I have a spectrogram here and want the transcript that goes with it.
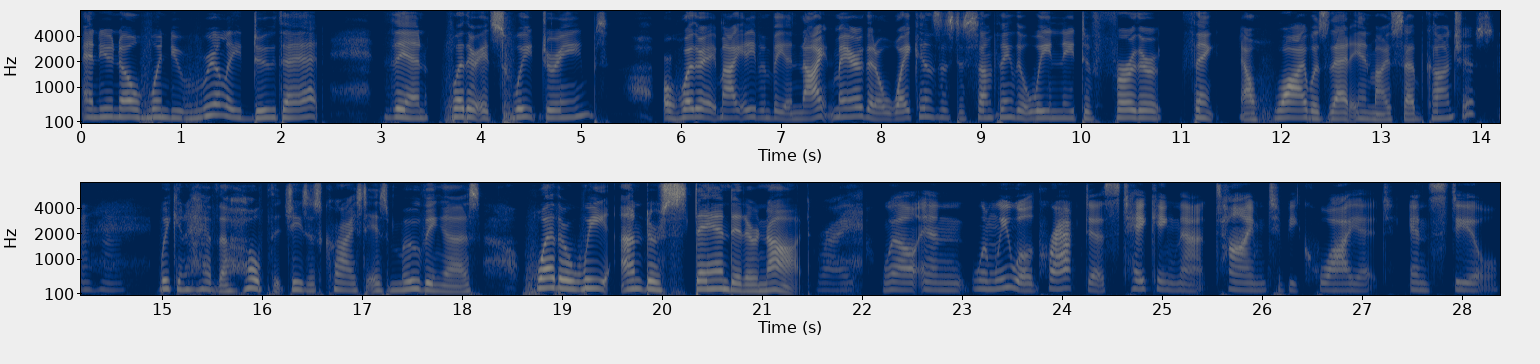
And you know, when you really do that, then whether it's sweet dreams or whether it might even be a nightmare that awakens us to something that we need to further think. Now, why was that in my subconscious? Mm-hmm. We can have the hope that Jesus Christ is moving us, whether we understand it or not. Right. Well, and when we will practice taking that time to be quiet and still,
